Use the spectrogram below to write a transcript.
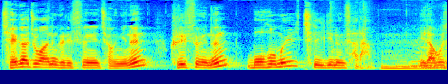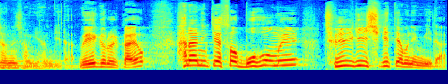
제가 좋아하는 그리스도인의 정의는 그리스도인은 모험을 즐기는 사람 이라고 저는 정의합니다. 왜 그럴까요? 하나님께서 모험을 즐기시기 때문입니다.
